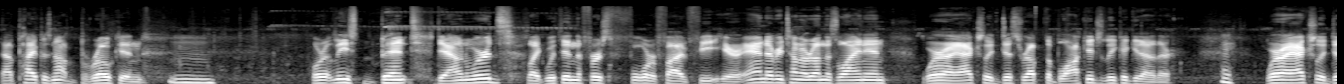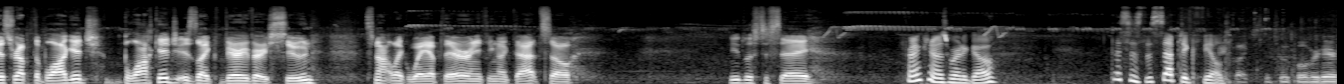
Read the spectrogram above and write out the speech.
that pipe is not broken hmm. or at least bent downwards, like within the first four or five feet here. And every time I run this line in, where I actually disrupt the blockage, Lika, get out of there. Hey. Where I actually disrupt the blockage, blockage is like very, very soon. It's not like way up there or anything like that. So, needless to say, Frank knows where to go. This is the septic field. the poop over here.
